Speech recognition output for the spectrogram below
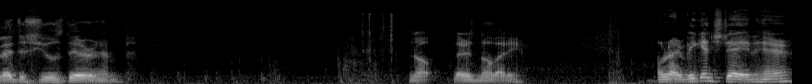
Let's just use their ramp. No, there's nobody. Alright, we can stay in here.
